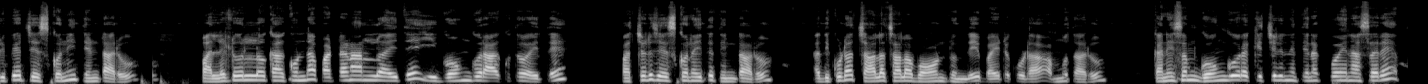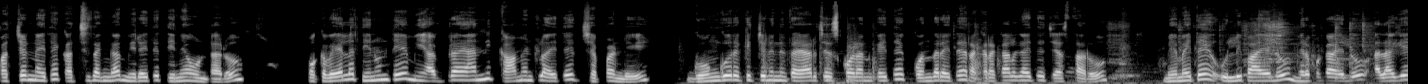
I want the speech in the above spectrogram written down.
ప్రిపేర్ చేసుకొని తింటారు. పల్లెటూరులో కాకుండా పట్టణాల్లో అయితే ఈ గోంగూర ఆకుతో అయితే పచ్చడి చేసుకొని అయితే తింటారు. అది కూడా చాలా చాలా బాగుంటుంది బయట కూడా అమ్ముతారు. కనీసం గోంగూర కిచిడిని తినకపోయినా సరే పచ్చడిని అయితే ఖచ్చితంగా మీరైతే తినే ఉంటారు. ఒకవేళ తినుంటే మీ అభిప్రాయాన్ని కామెంట్‌లో అయితే చెప్పండి. గోంగూర కిచిడిని తయారు చేసుకోవడానికైతే కొందరైతే రకరకాలుగా అయితే చేస్తారు. మేమైతే ఉల్లిపాయలు, మిరపకాయలు అలాగే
